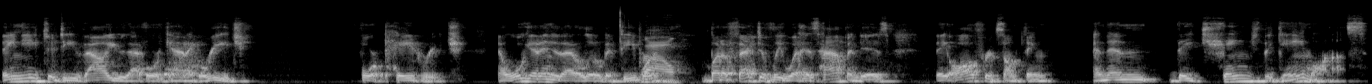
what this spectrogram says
They need to devalue that organic reach for paid reach. Now we'll get into that a little bit deeper. Wow. But effectively what has happened is they offered something and then they changed the game on us.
